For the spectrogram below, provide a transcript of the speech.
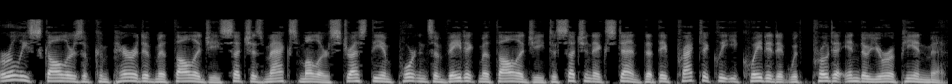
Early scholars of comparative mythology such as Max Muller stressed the importance of Vedic mythology to such an extent that they practically equated it with Proto-Indo-European myth.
